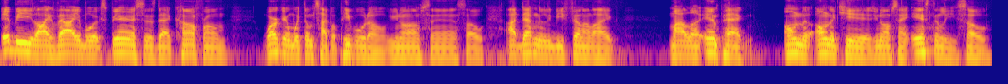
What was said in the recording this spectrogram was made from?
it be like valuable experiences that come from working with them type of people though you know what i'm saying so i definitely be feeling like my little impact on the on the kids you know what i'm saying instantly. So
